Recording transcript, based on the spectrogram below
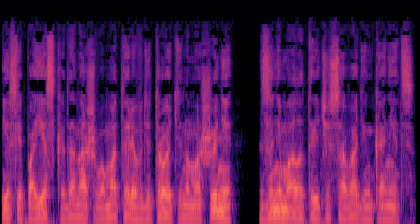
если поездка до нашего мотеля в Детройте на машине занимала три часа в один конец.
